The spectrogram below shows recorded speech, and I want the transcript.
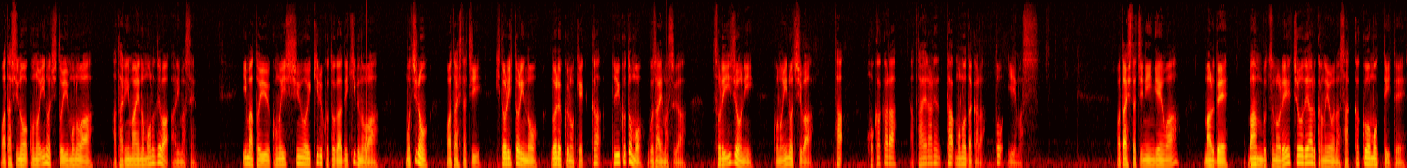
私のこの命というものは当たり前のものではありません。今というこの一瞬を生きることができるのは、もちろん私たち一人一人の努力の結果ということもございますが、それ以上にこの命は他、他から与えられたものだからと言えます。私たち人間はまるで万物の霊長であるかのような錯覚を持っていて、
